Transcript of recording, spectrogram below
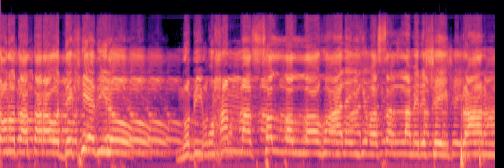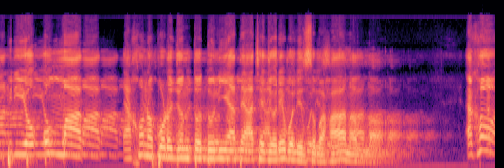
জনতা তারাও দেখিয়ে দিল নবী মুহাম্মদ সাল্লাল্লাহু আলাইহি ওয়াসাল্লামের সেই প্রাণ প্রিয় উম্মাত এখনও পর্যন্ত দুনিয়াতে আছে জোরে বলি সুবহানাল্লাহ। এখন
